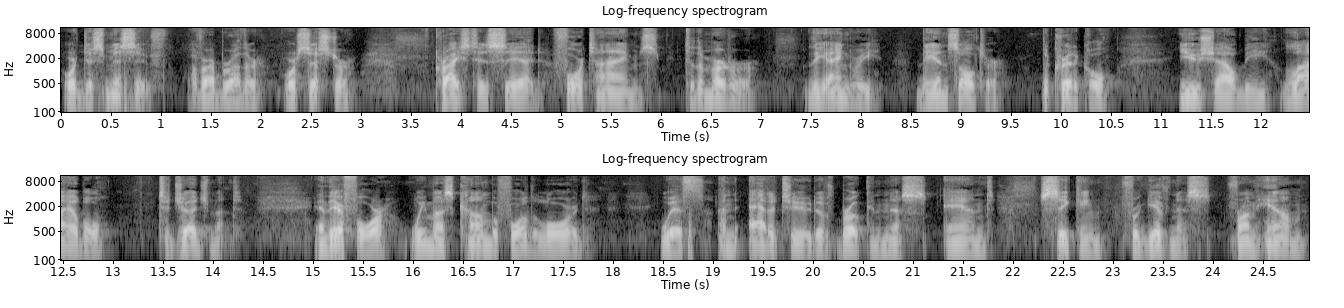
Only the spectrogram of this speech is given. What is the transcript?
or dismissive of our brother or sister, Christ has said four times to the murderer, the angry, the insulter, the critical, you shall be liable to judgment. And therefore, we must come before the Lord with an attitude of brokenness and seeking forgiveness from Him,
